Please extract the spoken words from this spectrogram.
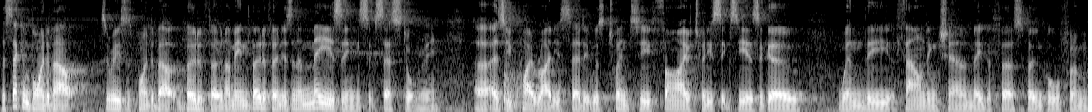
the second point about Teresa's point about Vodafone, I mean, Vodafone is an amazing success story. Uh, as you quite rightly said, it was 25, 26 years ago when the founding chairman made the first phone call from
